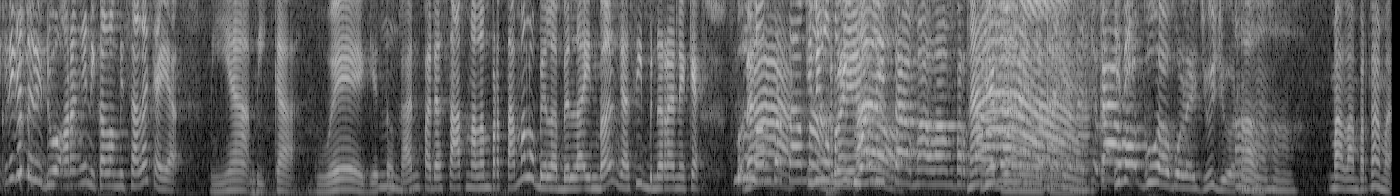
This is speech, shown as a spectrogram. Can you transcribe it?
Ini kan dari dua orang ini kalau misalnya kayak Mia, Pika, gue gitu Hmm. kan. Pada saat malam pertama lo bela-belain banget gak sih benerannya kayak malam Nah, pertama. Ini ngomongin real. realita malam pertama. gimana, gimana, Kalau gua boleh jujur, malam pertama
